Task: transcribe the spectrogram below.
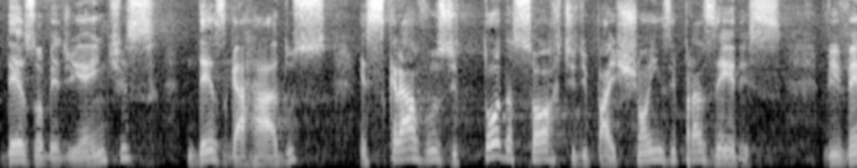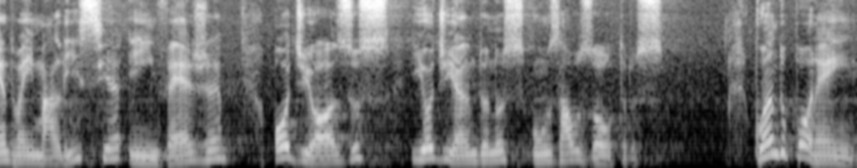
desobedientes, desgarrados, escravos de toda sorte de paixões e prazeres, vivendo em malícia e inveja, odiosos e odiando-nos uns aos outros. Quando, porém,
